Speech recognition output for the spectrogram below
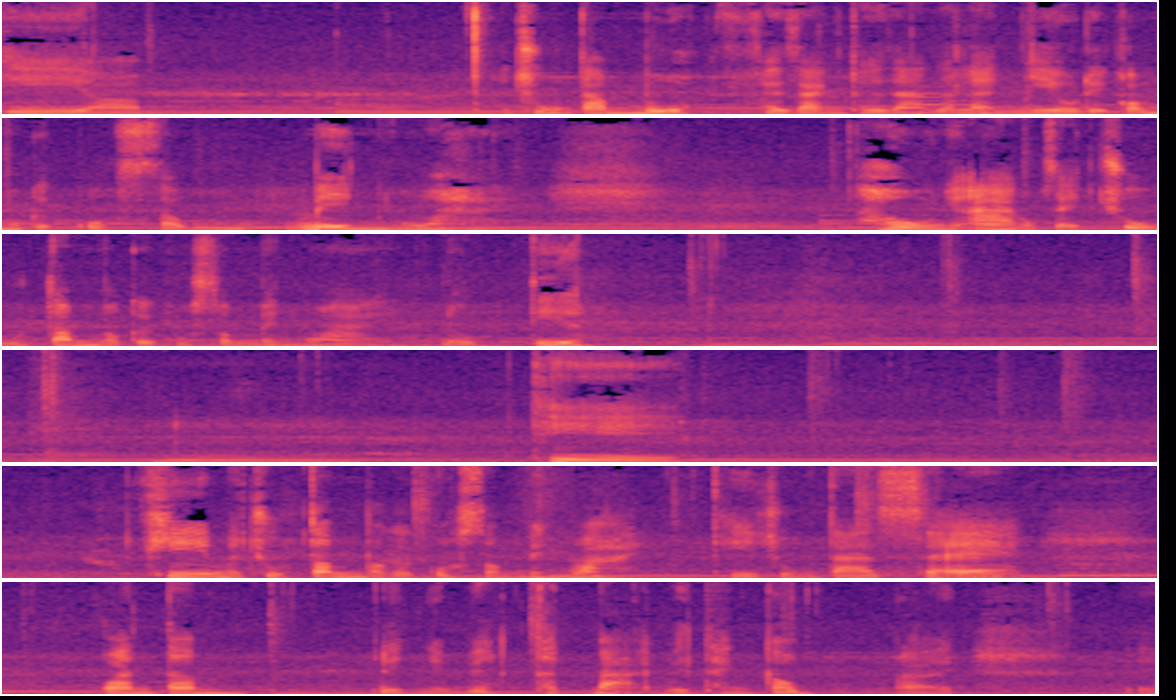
thì uh, chúng ta buộc phải dành thời gian rất là nhiều để có một cái cuộc sống bên ngoài. Hầu như ai cũng sẽ chú tâm vào cái cuộc sống bên ngoài đầu tiên. Thì khi mà chú tâm vào cái cuộc sống bên ngoài thì chúng ta sẽ quan tâm đến những việc thất bại về thành công. Đấy ờ,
